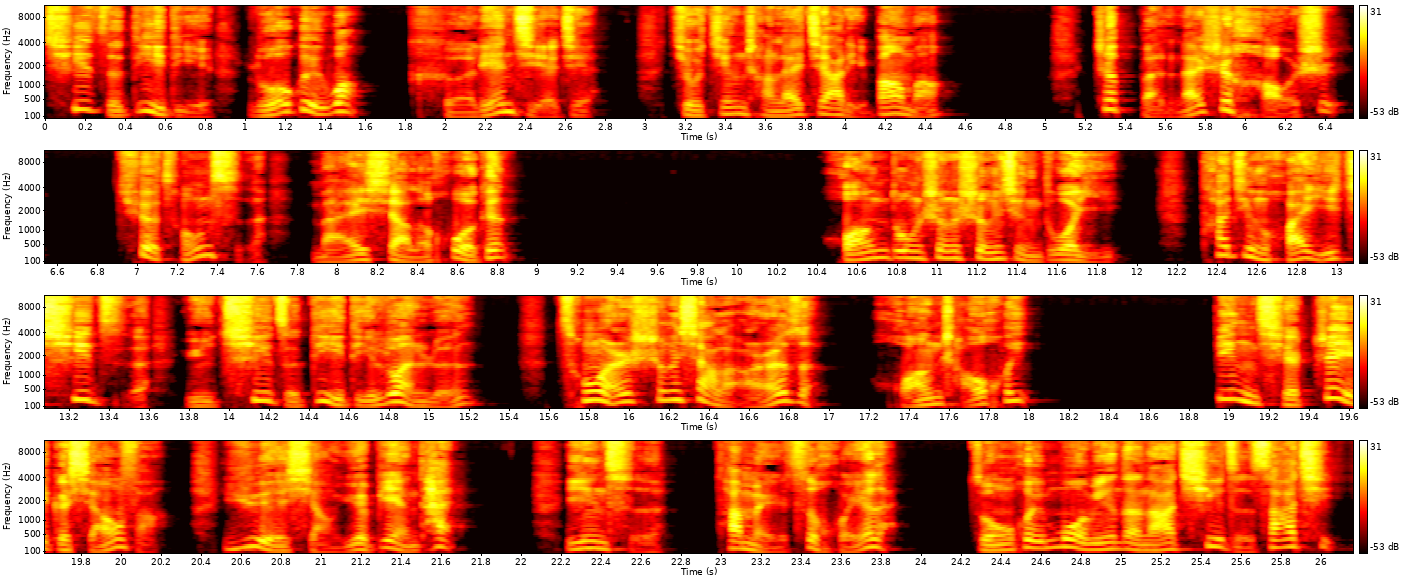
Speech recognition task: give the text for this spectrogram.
妻子弟弟罗贵旺可怜姐姐，就经常来家里帮忙。这本来是好事，却从此埋下了祸根。黄东升生性多疑，他竟怀疑妻子与妻子弟弟乱伦，从而生下了儿子黄朝辉，并且这个想法越想越变态，因此他每次回来总会莫名的拿妻子撒气。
